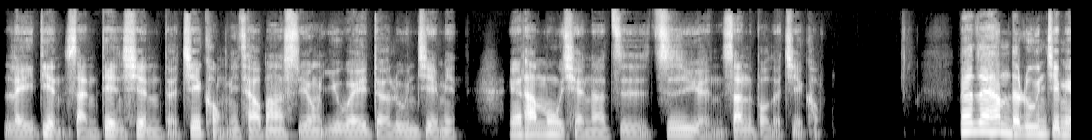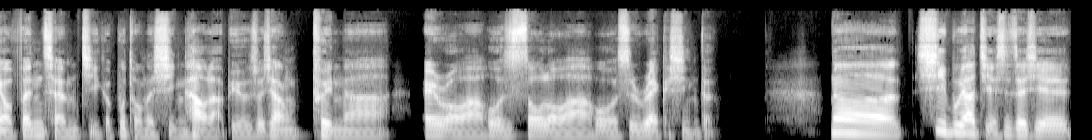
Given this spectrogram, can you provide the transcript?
雷电闪电线的接孔，你才有办法使用 UA 的录音界面。因为它目前呢只支援 Thunderbolt 的接口。那在他们的录音界面有分成几个不同的型号啦，比如说像 Twin 啊、Arrow 啊，或者是 Solo 啊，或者是 Rack 型的。那细部要解释这些。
